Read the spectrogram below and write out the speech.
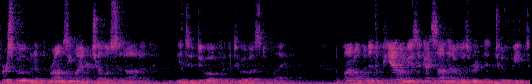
first movement of the Brahms E minor cello sonata into duo for the two of us to play. Upon opening the piano music, I saw that it was written in two beat,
